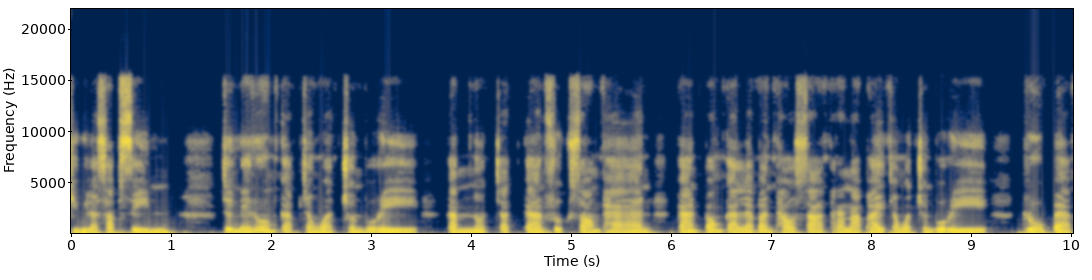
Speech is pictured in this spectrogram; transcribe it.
ชีวิตและทรัพย์สิน จึงได้ร่วมกับจังหวัดชนบุรีกำหนดจัดการฝึกซ้อมแผน การป้องกันและบรรเทาสาธารณภัยจังหวัดชนบุรี รูปแบบ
